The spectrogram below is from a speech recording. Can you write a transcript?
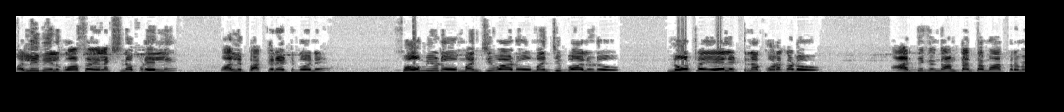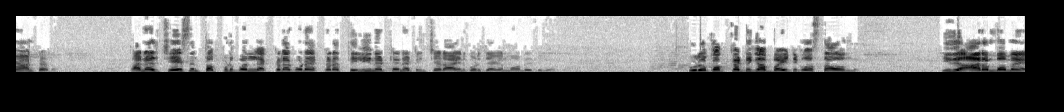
మళ్ళీ వీళ్ళ కోసం ఎలక్షన్ అప్పుడు వెళ్ళి వాళ్ళని పక్కనెట్టుకొని సౌమ్యుడు మంచివాడు మంచి బాలుడు నోట్లో ఏలెట్టిన కొరకడు ఆర్థికంగా అంతంత మాత్రమే అంటాడు. కానీ వాళ్ళు చేసిన తప్పుడు పనులు ఎక్కడా కూడా ఎక్కడ తెలియనట్లే నటించాడు ఆయన కూడా జగన్మోహన్ రెడ్డి గారు. ఇప్పుడు ఒక్కొక్కటిగా బయటకు వస్తూ ఉంది. ఇది ఆరంభమే.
